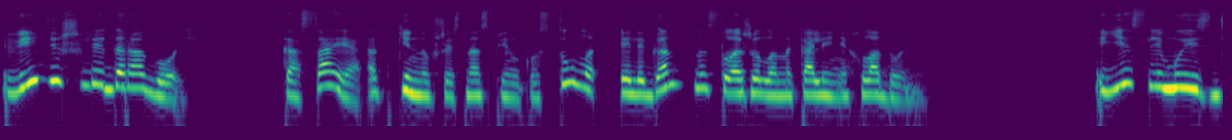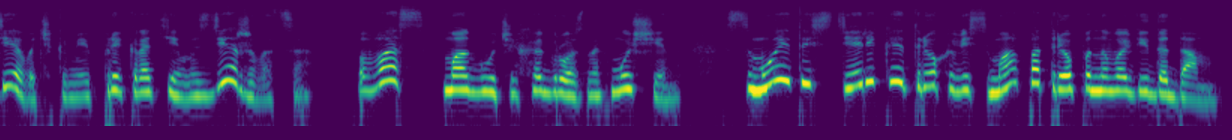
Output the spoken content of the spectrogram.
«Видишь ли, дорогой?» Косая, откинувшись на спинку стула, элегантно сложила на коленях ладони. «Если мы с девочками прекратим сдерживаться, вас, могучих и грозных мужчин, смоет истерикой трех весьма потрепанного вида дам.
